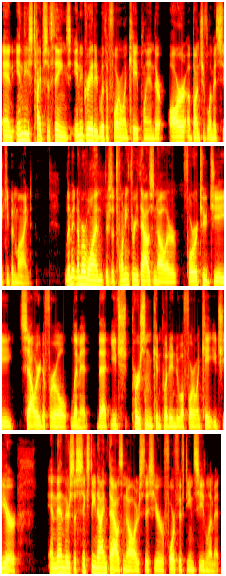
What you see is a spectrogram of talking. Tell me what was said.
And in these types of things, integrated with a 401k plan, there are a bunch of limits to keep in mind. Limit number one, there's a $23,000 402G salary deferral limit that each person can put into a 401k each year. And then there's a $69,000 this year 415C limit.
